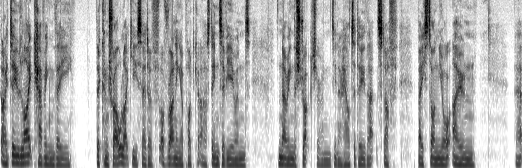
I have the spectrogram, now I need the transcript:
i do like having the the control like you said of of running a podcast interview and knowing the structure and you know how to do that stuff based on your own uh,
